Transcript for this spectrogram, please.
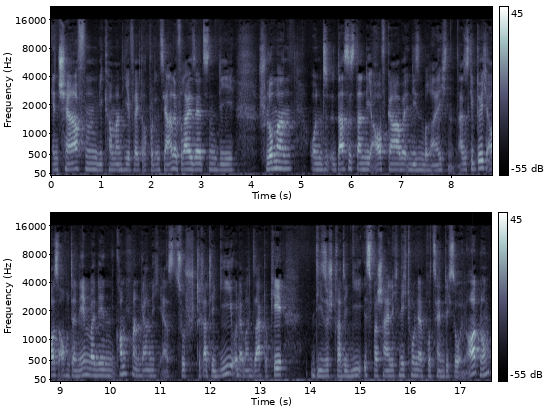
entschärfen? Wie kann man hier vielleicht auch Potenziale freisetzen, die schlummern? Und das ist dann die Aufgabe in diesen Bereichen. Also es gibt durchaus auch Unternehmen, bei denen kommt man gar nicht erst zur Strategie oder man sagt, okay, diese Strategie ist wahrscheinlich nicht hundertprozentig so in Ordnung,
